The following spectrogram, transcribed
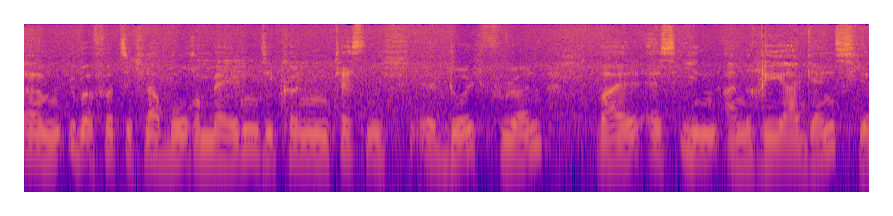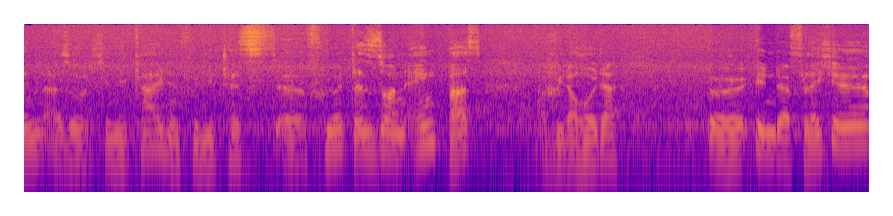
ähm, über 40 Labore melden, sie können einen Test nicht äh, durchführen, weil es ihnen an Reagenzien, also Chemikalien für die Tests äh, führt. Das ist so ein Engpass, aber wiederholt er. Äh, in der Fläche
